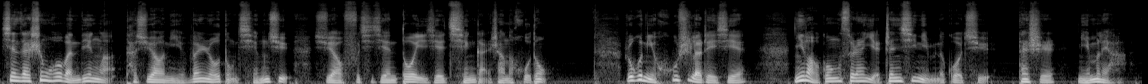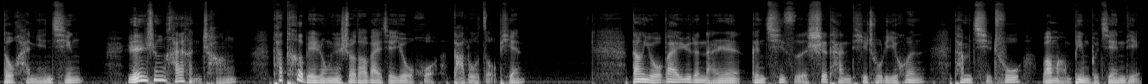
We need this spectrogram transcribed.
现在生活稳定了，他需要你温柔懂情绪，需要夫妻间多一些情感上的互动。如果你忽视了这些，你老公虽然也珍惜你们的过去，但是你们俩都还年轻。人生还很长，他特别容易受到外界诱惑，把路走偏。当有外遇的男人跟妻子试探提出离婚，他们起初往往并不坚定，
